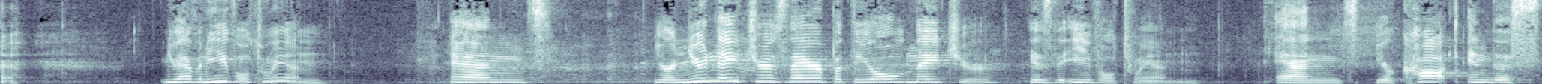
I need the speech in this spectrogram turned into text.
you have an evil twin. And your new nature is there, but the old nature is the evil twin. And you're caught in this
